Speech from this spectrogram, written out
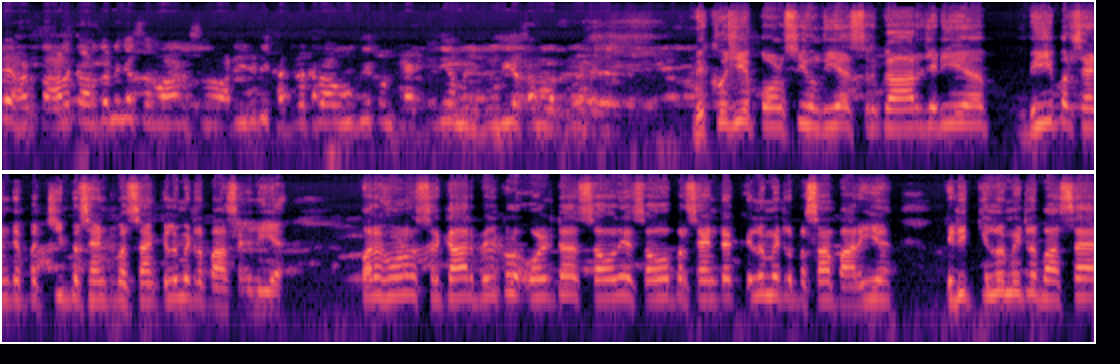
ਤੇ ਹੜਤਾਲ ਕਰ ਦੇਣਗੇ ਸਰਵਾਰ ਸਵਾਰੀ ਜਿਹੜੀ ਖੱਜਲ ਖਰਾਬ ਹੋਊਗੀ ਕੰਟਰੈਕਟ ਦੀਆਂ ਮਜਬੂਰੀਆਂ ਸਾਨੂੰ ਰੱਖਣੀਆਂ ਪੈਣਗੀਆਂ ਵੇਖੋ ਜੀ ਇਹ ਪਾਲਿਸੀ ਹੁੰਦੀ ਹੈ ਸਰਕਾਰ ਜਿਹੜੀ ਆ 20% 25% ਬੱਸਾਂ ਕਿਲੋਮੀਟਰ ਪਾ ਸਕਦੀ ਹੈ। ਪਰ ਹੁਣ ਸਰਕਾਰ ਬਿਲਕੁਲ ਉਲਟ 100 ਦੇ 100% ਕਿਲੋਮੀਟਰ ਬੱਸਾਂ ਪਾ ਰਹੀ ਹੈ। ਜਿਹੜੀ ਕਿਲੋਮੀਟਰ ਬੱਸ ਹੈ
